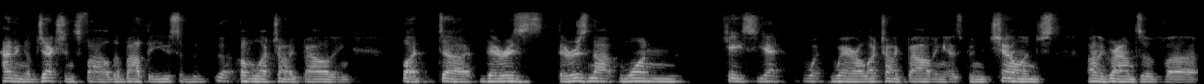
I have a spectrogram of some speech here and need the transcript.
having objections filed about the use of the of electronic balloting. But uh, there is there is not one case yet wh- where electronic balloting has been challenged on the grounds of uh,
